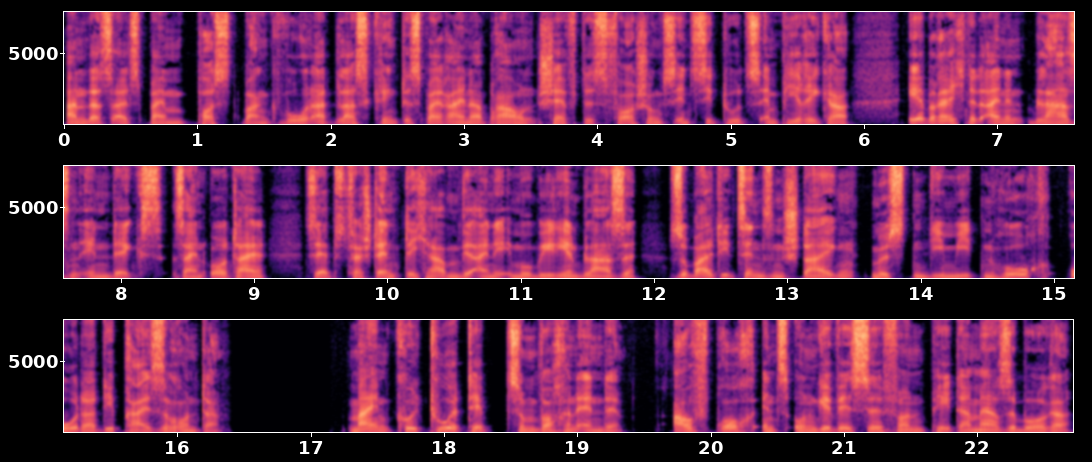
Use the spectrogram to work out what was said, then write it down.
Anders als beim Postbank Wohnatlas klingt es bei Rainer Braun, Chef des Forschungsinstituts Empirica. Er berechnet einen Blasenindex. Sein Urteil: Selbstverständlich haben wir eine Immobilienblase. Sobald die Zinsen steigen, müssten die Mieten hoch oder die Preise runter. Mein Kulturtipp zum Wochenende. Aufbruch ins Ungewisse von Peter Merseburger.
